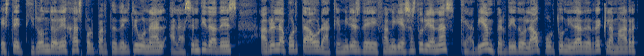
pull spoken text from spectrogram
Este tirón de orejas por parte del Tribunal a las entidades abre la puerta ahora que miles de familias asturianas que habían perdido la oportunidad de reclamar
